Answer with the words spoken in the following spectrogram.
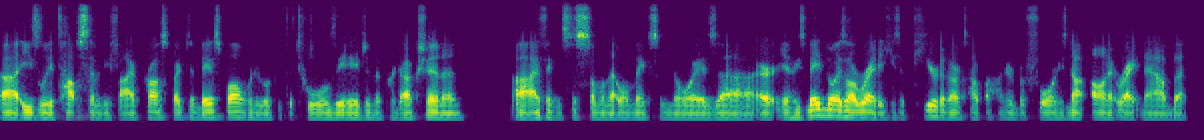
uh, easily a top 75 prospect in baseball when you look at the tools, the age, and the production. And uh, I think this is someone that will make some noise. Uh, or you know, he's made noise already. He's appeared in our top 100 before. He's not on it right now, but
